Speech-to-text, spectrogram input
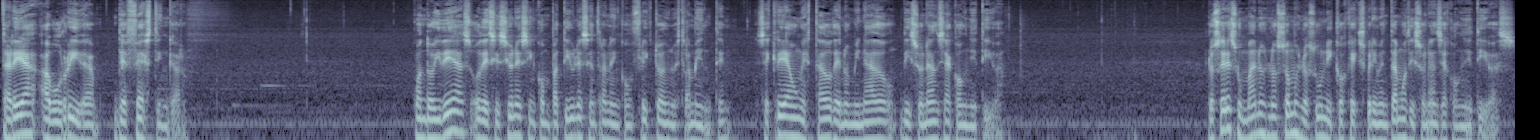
Tarea aburrida de Festinger. Cuando ideas o decisiones incompatibles entran en conflicto en nuestra mente, se crea un estado denominado disonancia cognitiva. Los seres humanos no somos los únicos que experimentamos disonancias cognitivas,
